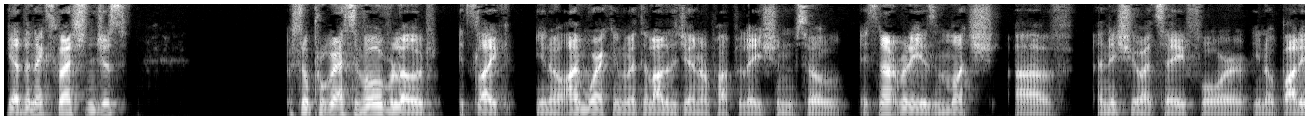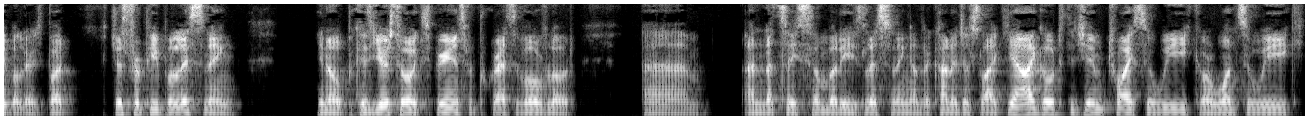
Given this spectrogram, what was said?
yeah, the next question just so progressive overload. It's like you know I'm working with a lot of the general population, so it's not really as much of an issue I'd say for you know bodybuilders, but just for people listening, you know, because you're so experienced with progressive overload. Um, and let's say somebody's listening and they're kind of just like, yeah, I go to the gym twice a week or once a week.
